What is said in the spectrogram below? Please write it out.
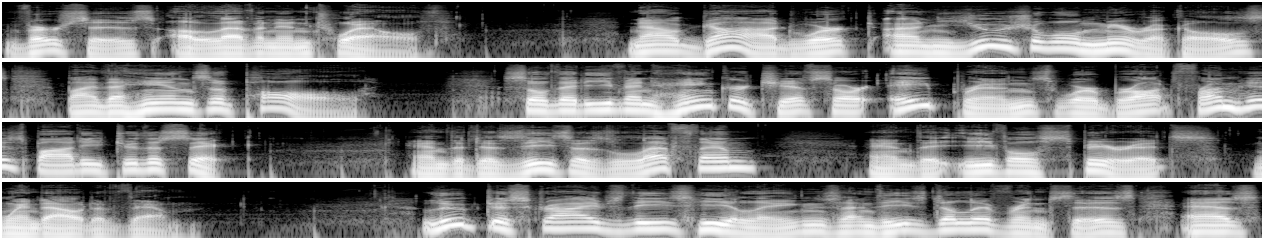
verses 11 and 12. Now God worked unusual miracles by the hands of Paul so that even handkerchiefs or aprons were brought from his body to the sick, and the diseases left them, and the evil spirits went out of them. Luke describes these healings and these deliverances as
